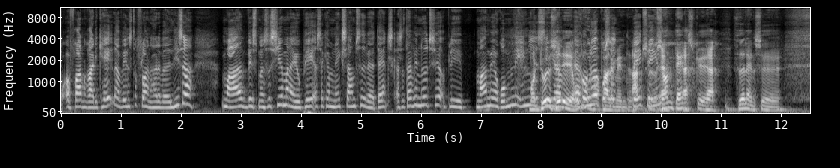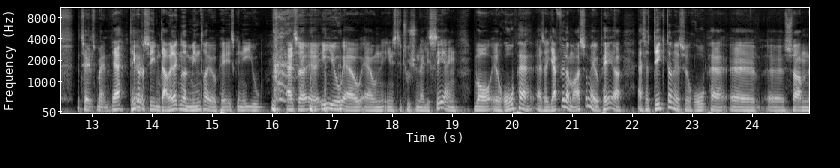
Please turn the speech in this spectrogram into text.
og fra den radikale og venstrefløjen har det været lige så meget, hvis man så siger, at man er europæer, så kan man ikke samtidig være dansk. Altså der er vi nødt til at blive meget mere rummelige ind i at sige, at jeg er 100% som dansk ja, ja. Øh, fædrelands... Øh, talsmand. Ja, det kan ja. du sige, men der er jo heller ikke noget mindre europæisk end EU. altså, øh, EU er jo, er jo en institutionalisering, hvor Europa, altså jeg føler mig også som europæer, altså digternes Europa, øh, øh, som,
